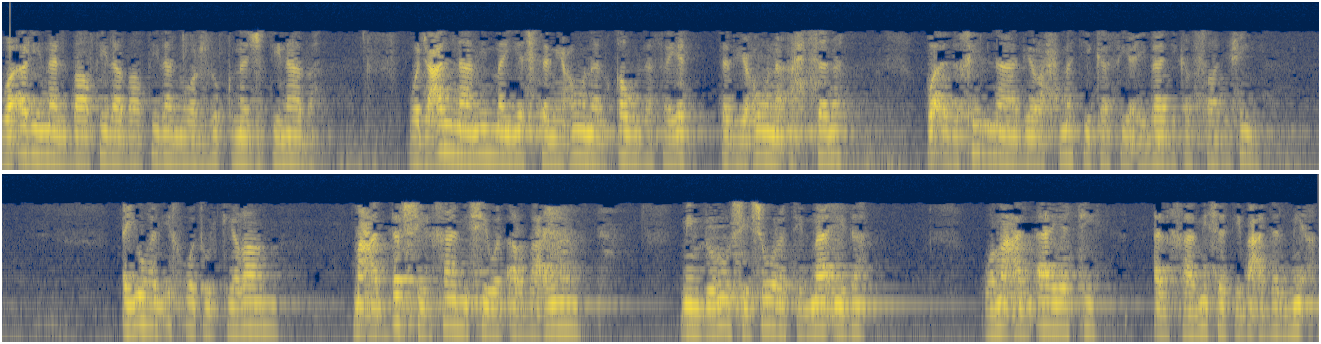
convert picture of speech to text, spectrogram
وأرنا الباطل باطلا وارزقنا اجتنابه. واجعلنا ممن يستمعون القول فيتبعون أحسنه وأدخلنا برحمتك في عبادك الصالحين. أيها الإخوة الكرام مع الدرس الخامس والأربعين من دروس سورة المائدة ومع الآية الخامسة بعد المئة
